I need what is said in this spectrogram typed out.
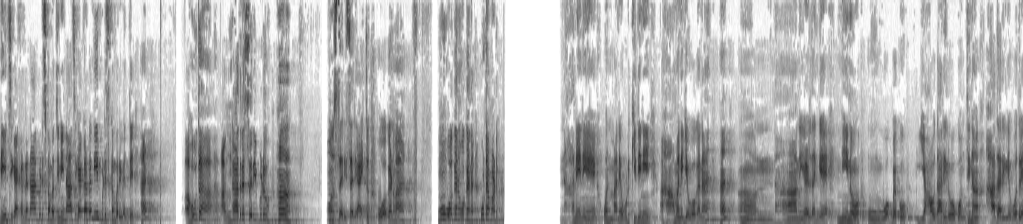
ನೀನು ಸಿಗಾಕೊಂಡ್ರೆ ನಾನು ಬಿಡಿಸ್ಕೊಂಬರ್ತೀನಿ ನಾನ್ ನೀನು ನೀನ್ ಬಿಡಿಸ್ಕೊಂಬರಿವಂತೆ, ಹಾ? ಹೌದಾ? ಹಂಗಾದ್ರೆ ಸರಿ ಬಿಡು. ಹಾಂ. ಹ್ಞೂ ಸರಿ ಸರಿ, ಆಯ್ತು. ಹೋಗೋಣವಾ. ಹ್ಞೂ ಹೋಗೋಣ ಹೋಗೋಣ. ಊಟ ಮಾಡು. ನಾನೇನೆ ಒಂದು ಮನೆ ಹುಡುಕಿದ್ದೀನಿ. ಆ ಮನೆಗೆ ಹೋಗೋಣ ನಾನು ಹೇಳ್ದಂಗೆ ನೀನು ಹೋಗ್ಬೇಕು. ಯಾವ ದಾರಿಲಿ ಹೋಗು ಅಂತೀನ? ಆ ದಾರಿಲೇ ಹೋದ್ರೆ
